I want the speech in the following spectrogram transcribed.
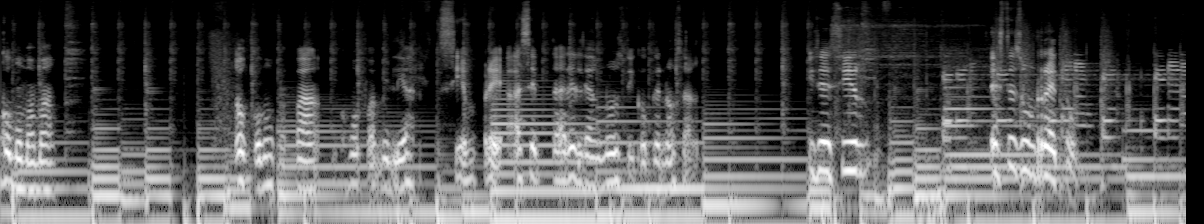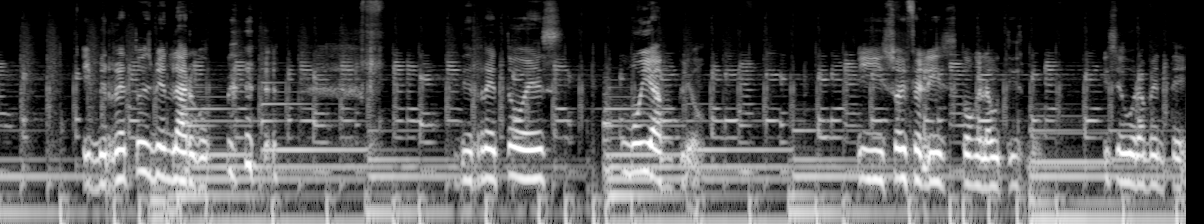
como mamá o como papá, como familiar, siempre aceptar el diagnóstico que nos dan y decir, este es un reto, y mi reto es bien largo. mi reto es muy amplio. Y soy feliz con el autismo. Y seguramente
